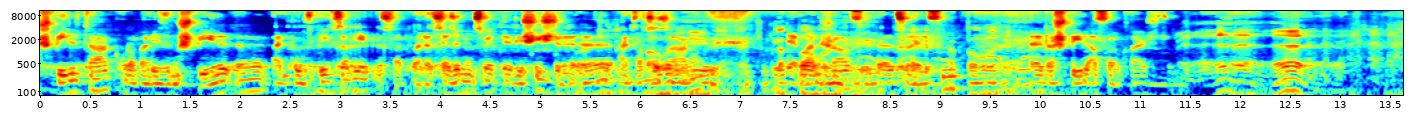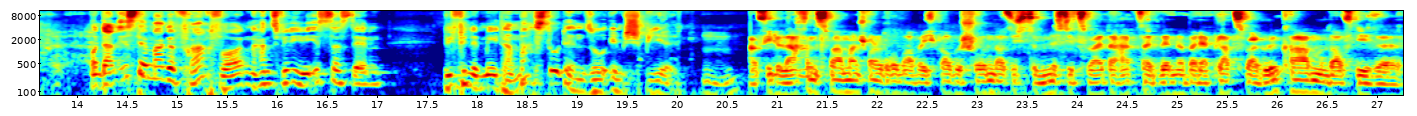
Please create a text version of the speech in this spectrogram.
Spieltag oder bei diesem Spiel äh, ein positives Ergebnis hat. Weil das ist ja Sinn und Zweck der Geschichte, äh, einfach zu sagen, der Mannschaft äh, zu helfen, äh, das Spiel erfolgreich zu machen. Und dann ist er mal gefragt worden, Hans-Willi, wie ist das denn? Wie viele Meter machst du denn so im Spiel? Ja, Viele lachen zwar manchmal darüber, aber ich glaube schon, dass ich zumindest die zweite Halbzeit, wenn wir bei der Platzwahl Glück haben und auf diese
